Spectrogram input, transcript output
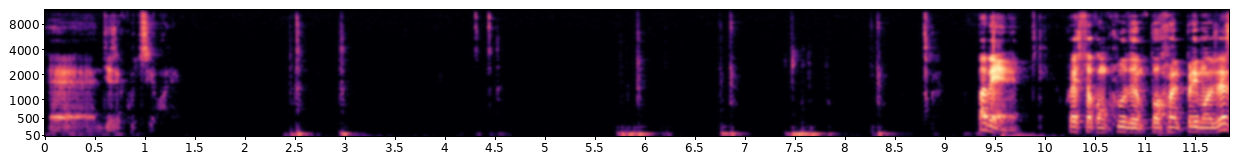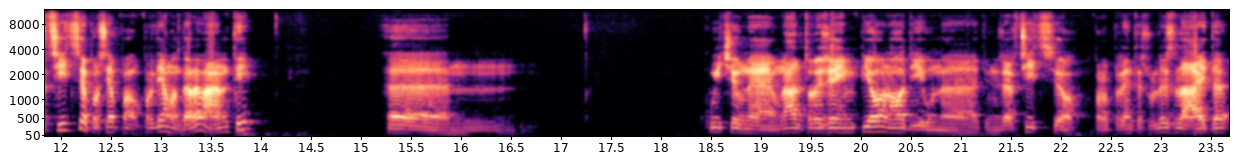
eh, di esecuzione. Va bene, questo conclude un po' il primo esercizio, possiamo, proviamo ad andare avanti. Ehm, qui c'è un, un, altro esempio no, di, un, di, un, esercizio presente sulle slide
